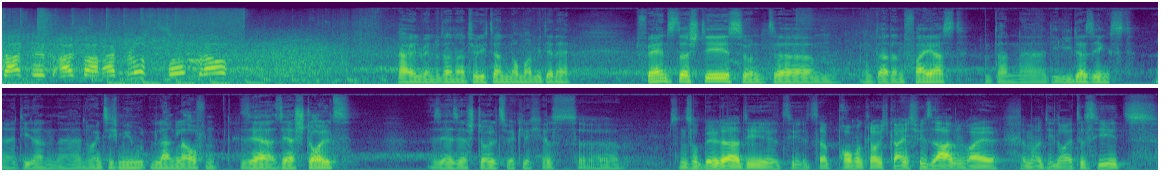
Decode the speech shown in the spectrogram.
das ist einfach ein Plus obendrauf. Geil, wenn du dann natürlich dann nochmal mit deinen Fans da stehst und, ähm, und da dann feierst und dann äh, die Lieder singst, äh, die dann äh, 90 Minuten lang laufen. Sehr, sehr stolz, sehr, sehr stolz wirklich. Das äh, sind so Bilder, die, die, da braucht man, glaube ich, gar nicht viel sagen, weil wenn man die Leute sieht,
